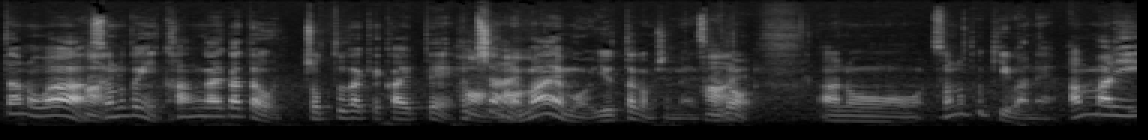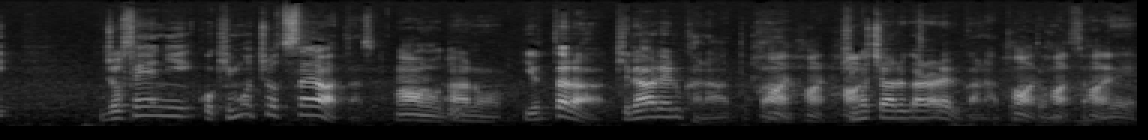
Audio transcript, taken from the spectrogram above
たのは、はい。その時に考え方をちょっとだけ変えて、はあ。そしたらねはあ前も言ったかもしれないですけど、はい。あのその時はねあんまり女性にこう気持ちを伝えなかったんですよ。あの言ったら嫌われるかなとか、はいはいはい。気持ち悪がられるかなとかと思ってたんで、はいはいはい。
